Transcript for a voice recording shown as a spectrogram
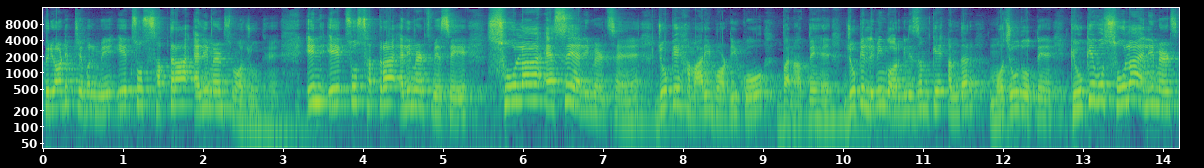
पीरियोडिक टेबल में 117 एलिमेंट्स मौजूद हैं। इन 117 एलिमेंट्स में से 16 ऐसे एलिमेंट्स हैं जो कि हमारी बॉडी को बनाते हैं, जो कि लिविंग ऑर्गेनिज्म के अंदर मौजूद होते हैं। क्योंकि वो 16 एलिमेंट्स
